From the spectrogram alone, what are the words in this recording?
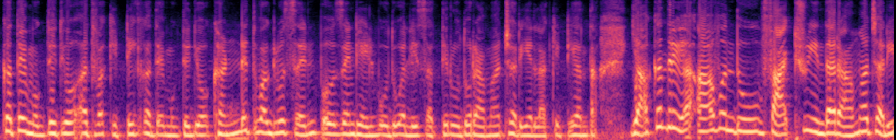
ಕತೆ ಮುಗ್ದಿದ್ಯೋ ಅಥವಾ ಕಿಟ್ಟಿ ಕತೆ ಮುಗ್ದಿದೆಯೋ ಖಂಡಿತವಾಗ್ಲೂ ಸೆನ್ ಪರ್ಸೆಂಟ್ ಹೇಳ್ಬೋದು, ಅಲ್ಲಿ ಸತ್ತಿರೋದು ರಾಮಾಚಾರಿ ಎಲ್ಲ ಕಿಟ್ಟಿ ಅಂತ. ಯಾಕಂದರೆ ಆ ಒಂದು ಫ್ಯಾಕ್ಟ್ರಿಯಿಂದ ರಾಮಾಚಾರಿ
